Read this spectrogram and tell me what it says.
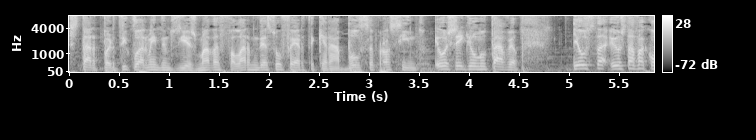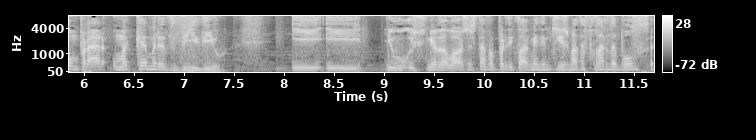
estar particularmente entusiasmado a falar-me dessa oferta, que era a bolsa para o cinto. Eu achei aquilo notável. Eu, esta- eu estava a comprar uma câmara de vídeo. E, e- e o, senhor da loja estava particularmente entusiasmado a falar da bolsa,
